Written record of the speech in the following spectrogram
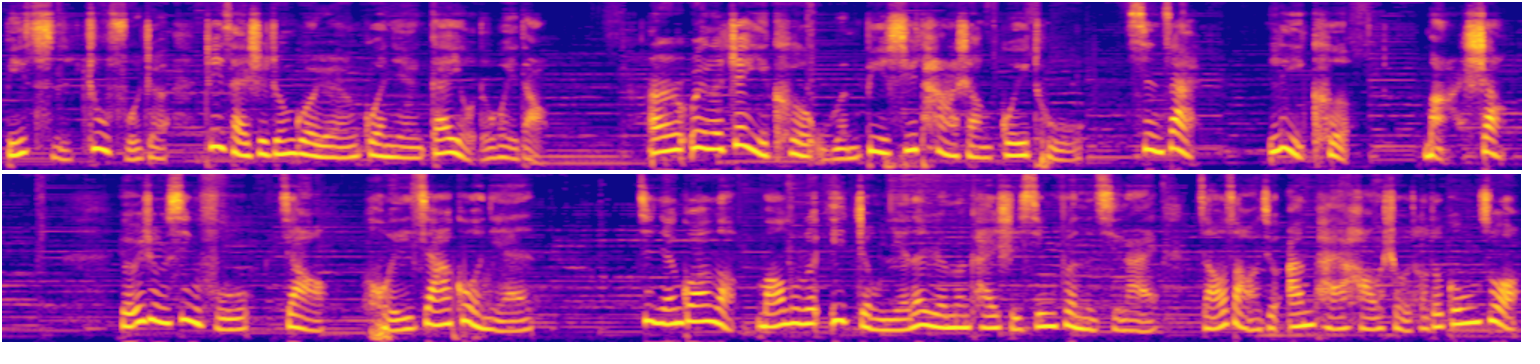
彼此祝福着，这才是中国人过年该有的味道。而为了这一刻，我们必须踏上归途。现在，立刻，马上，有一种幸福叫回家过年。进年关了，忙碌了一整年的人们开始兴奋了起来，早早就安排好手头的工作，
